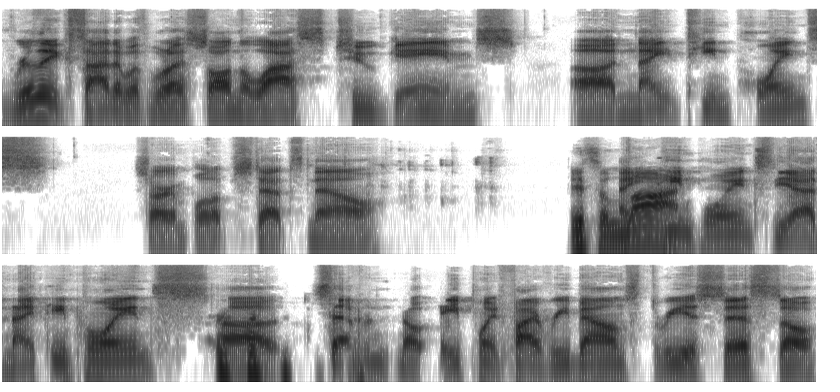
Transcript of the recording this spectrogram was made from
really excited with what I saw in the last two games. Uh, 19 points. Sorry, I'm pulling up stats now. It's a 19 lot. points. Yeah, 19 points. Uh, seven, no, 8.5 rebounds, three assists. So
